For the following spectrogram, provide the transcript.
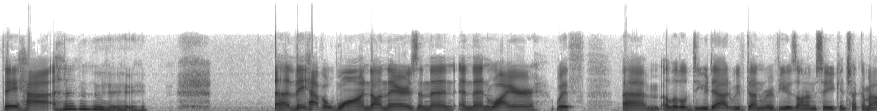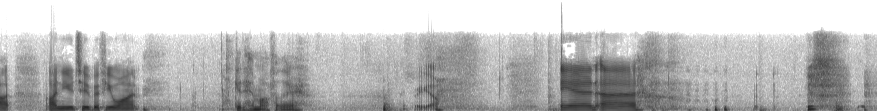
they have uh, they have a wand on theirs and then and then wire with um, a little doodad. We've done reviews on them so you can check them out on youtube if you want. Get him off of there. There we go. And uh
